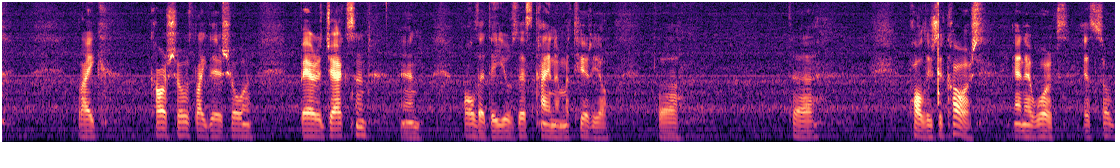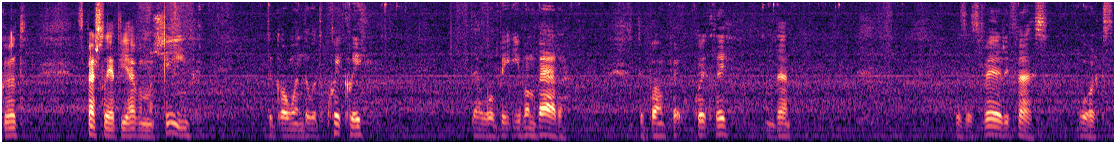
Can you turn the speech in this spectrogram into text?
like car shows, like they're showing Barrett-Jackson and all that. They use this kind of material to, to polish the cars, and it works. It's so good, especially if you have a machine to go and do it quickly. That will be even better to bump it quickly and then because it's very fast works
